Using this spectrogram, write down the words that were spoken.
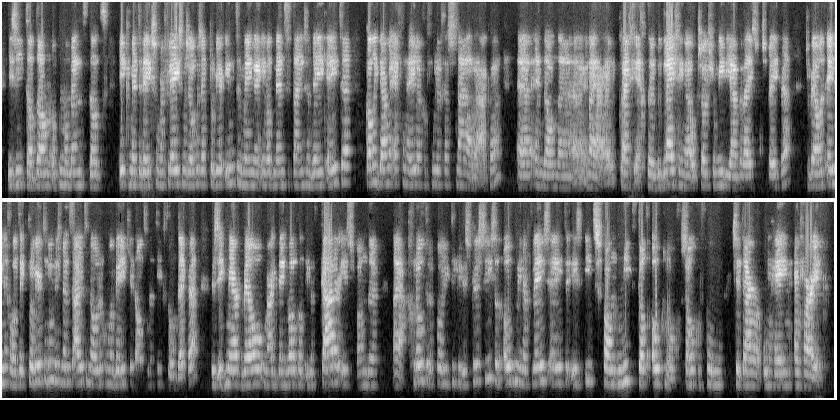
je ziet dat dan op het moment dat ik met de Week zonder Vlees me zo gezegd probeer in te mengen in wat mensen tijdens een week eten, kan ik daarmee echt een hele gevoelige snaar raken. Uh, en dan uh, nou ja, krijg je echt uh, bedreigingen op social media, bij wijze van spreken. Terwijl het enige wat ik probeer te doen is mensen uit te nodigen om een beetje het alternatief te ontdekken. Dus ik merk wel, maar ik denk wel dat dat in het kader is van de nou ja, grotere politieke discussies. Dat ook minder vlees eten is iets van niet dat ook nog. Zo'n gevoel zit daar omheen, ervaar ik.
